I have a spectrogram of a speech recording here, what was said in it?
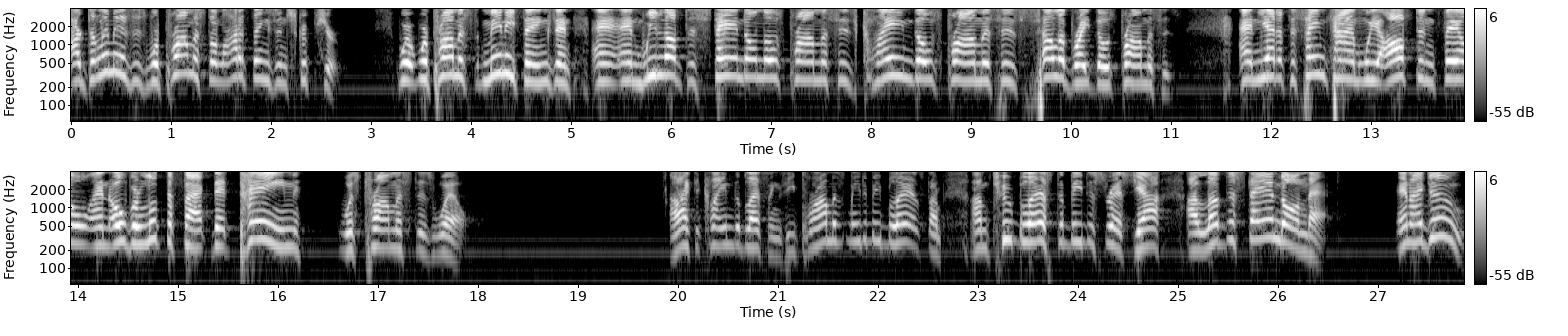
our dilemma is, is we're promised a lot of things in Scripture. We're, we're promised many things, and, and, and we love to stand on those promises, claim those promises, celebrate those promises. And yet, at the same time, we often fail and overlook the fact that pain was promised as well. I like to claim the blessings. He promised me to be blessed. I'm, I'm too blessed to be distressed. Yeah, I love to stand on that. And I do.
